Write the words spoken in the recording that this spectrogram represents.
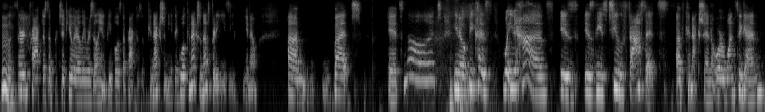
Hmm. The third practice of particularly resilient people is the practice of connection. You think, well, connection, that's pretty easy, you know. Um, but it's not, you know, because what you have is is these two facets of connection, or once again,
